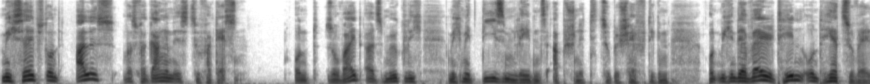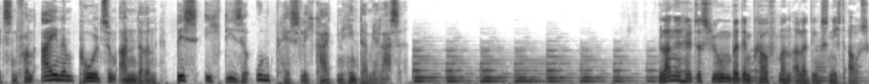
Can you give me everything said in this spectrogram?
mich selbst und alles, was vergangen ist, zu vergessen und so weit als möglich mich mit diesem Lebensabschnitt zu beschäftigen und mich in der Welt hin und her zu wälzen, von einem Pol zum anderen, bis ich diese Unpässlichkeiten hinter mir lasse. Lange hält es Hume bei dem Kaufmann allerdings nicht aus.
